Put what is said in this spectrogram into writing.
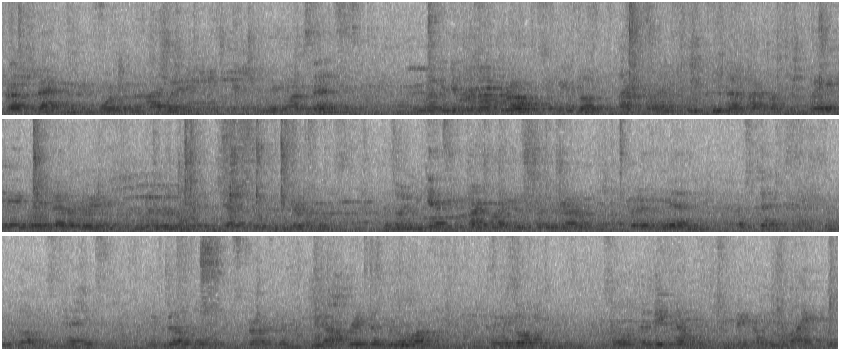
driving back and forth on the highway. It make a lot of sense. We wanted to get those off the road, so we developed a pipeline, and that pipeline is way, way better way to deliver jet to the airports. And so you can't see the pipeline because it's underground, but at the end, there's tanks. So we developed these tanks, we built them, we constructed them, we operated them for a while, and we sold them. We sold them to big companies, the big companies like those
